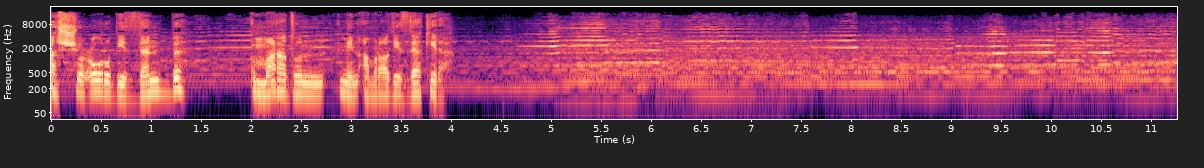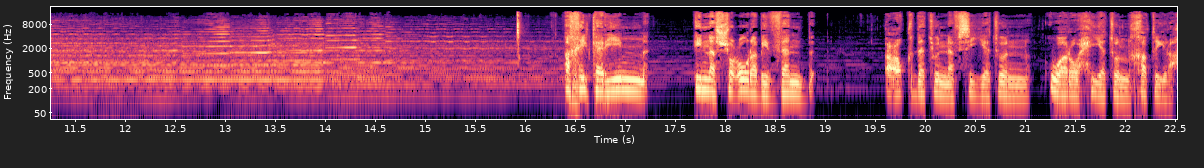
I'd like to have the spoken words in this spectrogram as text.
الشعور بالذنب مرض من أمراض الذاكرة. أخي الكريم إن الشعور بالذنب عقدة نفسية وروحية خطيرة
